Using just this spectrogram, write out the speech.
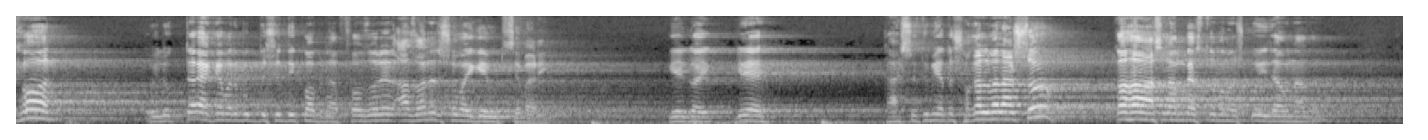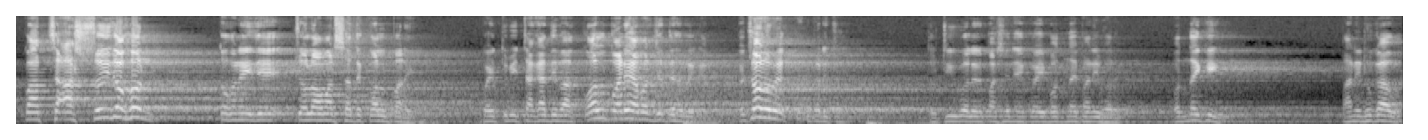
এখন ওই লোকটা একেবারে বুদ্ধি শুদ্ধি কম না, ফজরের আজানের সময় গিয়ে উঠছে বাড়ি। গিয়ে কয়, কিরে, কাশে, তুমি এত সকালবেলা আসছো? কাহা, আসলাম, ব্যস্ত মানুষ, কই যাও না? যাও আচ্ছা আসছোই যখন তখন এই যে, চলো আমার সাথে কল পারে। কয় তুমি টাকা দিবা, কল পারে, আবার যেতে হবে কেন? চলো কল পারে, চলো। তো টিউবওয়েলের পাশে নিয়ে কয় বদনায় পানি ভরো। বদনায় কি? পানি ঢুকাও।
